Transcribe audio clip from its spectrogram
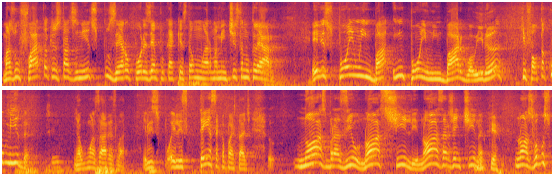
Mas o fato é que os Estados Unidos puseram, por exemplo, a questão armamentista nuclear. Eles põem um impõem um embargo ao Irã que falta comida Sim. em algumas áreas lá. Eles, eles têm essa capacidade. nós Brasil, nós Chile, nós Argentina, nós vamos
